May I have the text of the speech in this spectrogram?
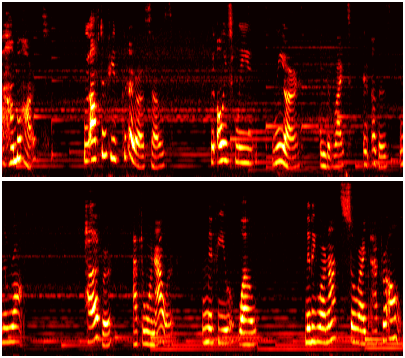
a humble heart. We often feel good about ourselves. We always believe we are in the right and others in the wrong. However, after one hour, we may feel, well, maybe we're not so right after all.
